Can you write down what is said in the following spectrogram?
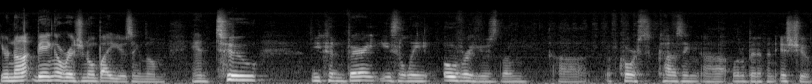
you're not being original by using them. And two, you can very easily overuse them of course, causing uh, a little bit of an issue.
